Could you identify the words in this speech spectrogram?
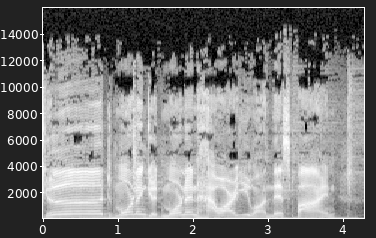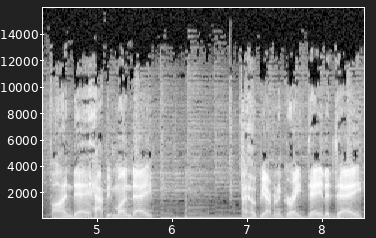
Good morning, good morning. How are you on this fine, fine day? Happy Monday. I hope you're having a great day today.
